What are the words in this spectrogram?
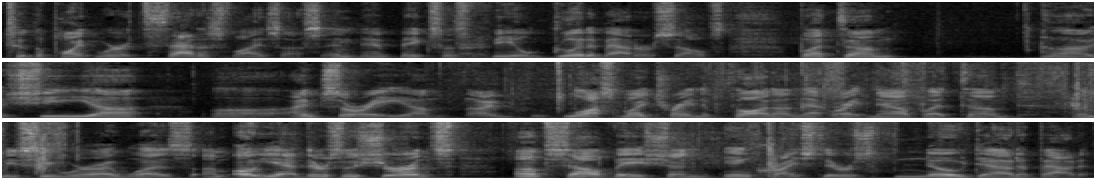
to the point where it satisfies us and it makes us feel good about ourselves. But um, uh, she. Uh, uh, I'm sorry, um, I lost my train of thought on that right now, but um, let me see where I was. Um, oh, yeah, there's assurance of salvation in Christ. There's no doubt about it.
